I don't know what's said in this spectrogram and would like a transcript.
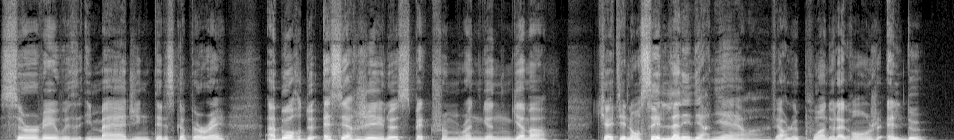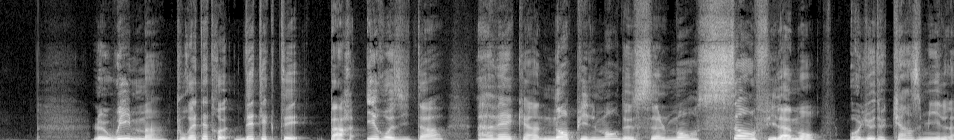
Survey with Imaging Telescope Array, à bord de SRG, le Spectrum Röntgen Gamma, qui a été lancé l'année dernière vers le point de Lagrange L2. Le WIM pourrait être détecté par Hirosita avec un empilement de seulement 100 filaments au lieu de 15 000.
